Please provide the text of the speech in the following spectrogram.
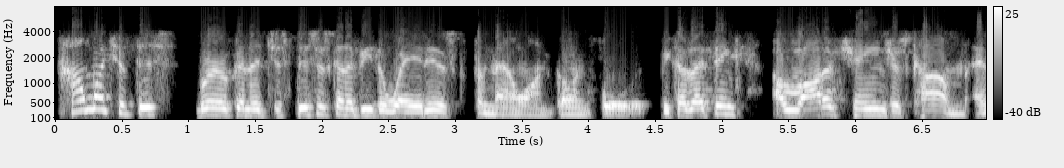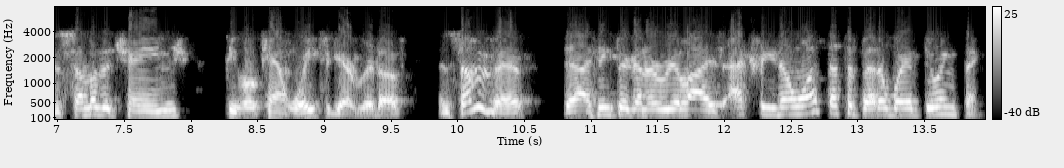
how much of this we're going to just this is going to be the way it is from now on going forward because i think a lot of change has come and some of the change people can't wait to get rid of. And some of it that I think they're going to realize, actually, you know what? That's a better way of doing things.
